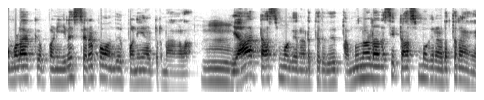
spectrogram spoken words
அமலாக்க பணியில சிறப்பா வந்து பணியாற்றுனாங்களாம். யார் டாஸ்மாக் நடத்துறது? தமிழ்நாடு அரசே டாஸ்மாக் நடத்துறாங்க.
